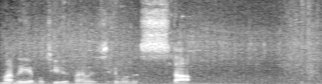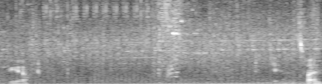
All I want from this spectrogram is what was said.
Might be able to if I was able to stop. There you go. Okay, that's fine.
